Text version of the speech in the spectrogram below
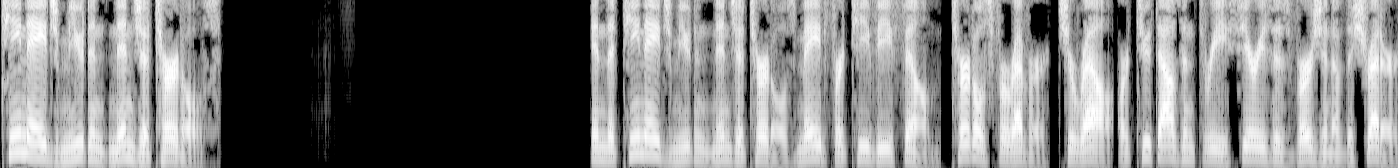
Teenage Mutant Ninja Turtles In the Teenage Mutant Ninja Turtles made-for-TV film, Turtles Forever, Ch'rell or 2003 series' version of the Shredder,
